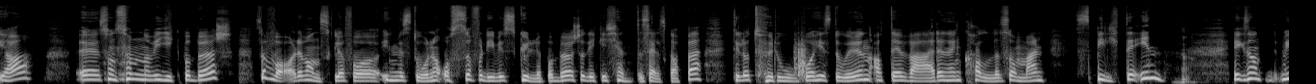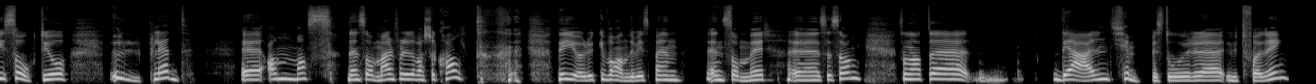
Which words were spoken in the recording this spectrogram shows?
ja. Eh, Sånn som når vi gikk på børs, så var det vanskelig å få investorene, også fordi vi skulle på børs og de ikke kjente selskapet, til å tro på historien at det været den kalde sommeren spilte inn. Ikke sant? Vi solgte jo ullpledd eh, en masse den sommeren fordi det var så kaldt. Det gjør du ikke vanligvis på en, en sommersesong. Sånn at eh, det er en kjempestor eh, utfordring.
